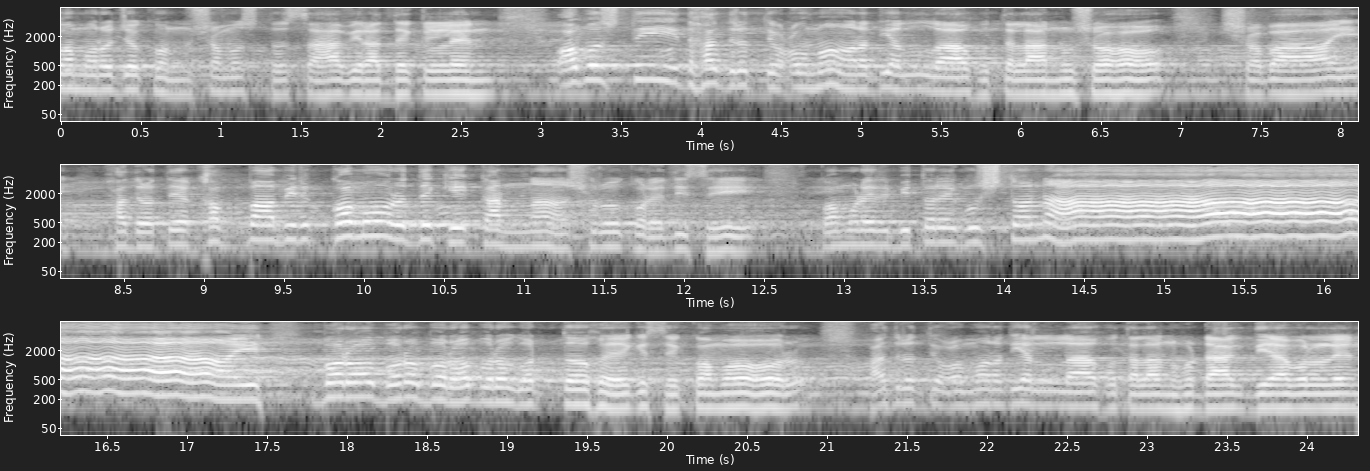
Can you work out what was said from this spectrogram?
কমর যখন সমস্ত সাহাবিরা দেখলেন, অবস্থিত হজরতে ওমর দি আল্লাহ সহ সবাই হজরতে খাব্বাবির কমর দেখে কান্না শুরু করে দিছে। কমরের ভিতরে গুস্ত নাই। বড় বড় বড় বড় গর্ত হয়ে গেছে কমর। হজরত অমর দিয়ে আল্লাহ তালানহু ডাক দিয়া বললেন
